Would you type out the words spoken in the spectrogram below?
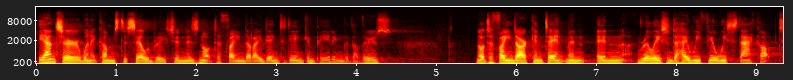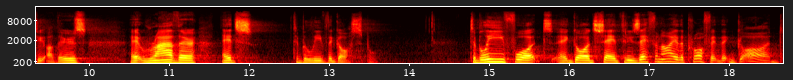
The answer when it comes to celebration is not to find our identity in comparing with others, not to find our contentment in relation to how we feel we stack up to others. It, rather, it's to believe the gospel to believe what uh, God said through Zephaniah the prophet that God,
